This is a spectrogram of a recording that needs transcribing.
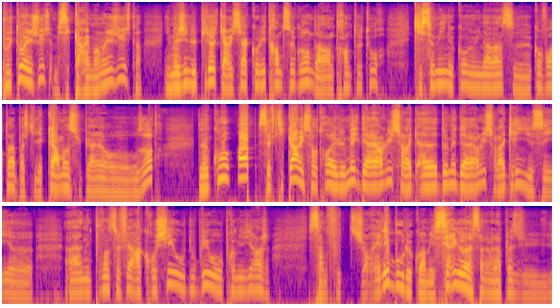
Plutôt injuste, mais c'est carrément injuste. Imagine le pilote qui a réussi à coller 30 secondes en 30 tours, qui se met une, con- une avance euh, confortable parce qu'il est clairement supérieur aux, autres. D'un coup, hop, safety car, il se retrouve avec le mec derrière lui sur la, euh, deux mètres derrière lui sur la grille. C'est euh, en ne pouvant se faire accrocher ou doubler au premier virage. Ça me fout, j'aurais les boules quoi, mais sérieux à, ça, à la place du.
